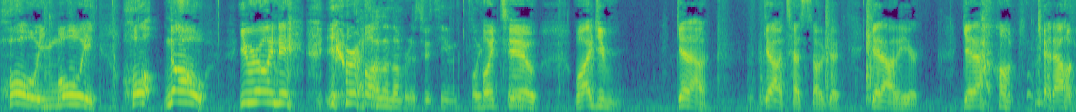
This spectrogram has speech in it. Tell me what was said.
Holy moly! Oh no! You ruined it. You I saw the number. It's 15.2. Point two. Why'd you get out? Get out, test subject. Get out of here. Get out. Get out.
